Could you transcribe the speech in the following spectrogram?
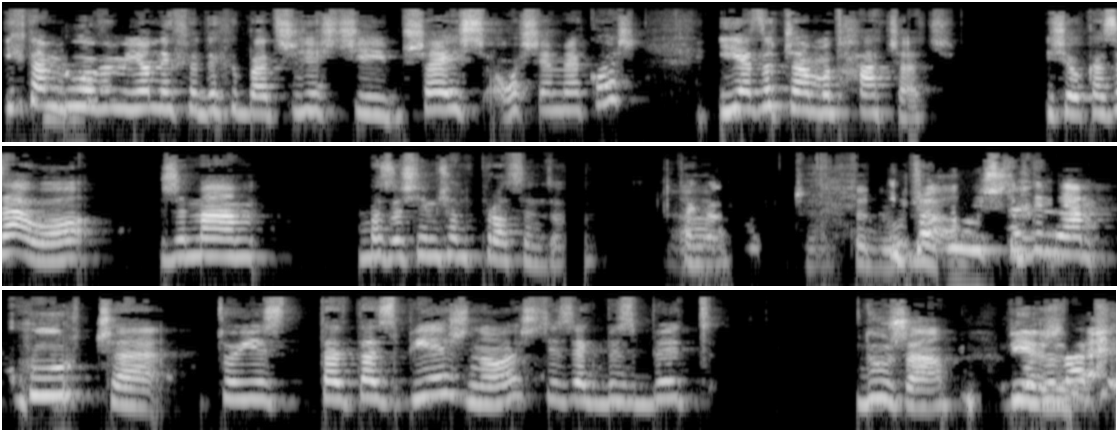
Ich tam było wymienionych wtedy chyba 36, 8 jakoś i ja zaczęłam odhaczać. I się okazało, że mam chyba z 80% tego. O, kurczę, to dużo. I to już wtedy miałam, kurczę, to jest, ta, ta zbieżność jest jakby zbyt duża. Warto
